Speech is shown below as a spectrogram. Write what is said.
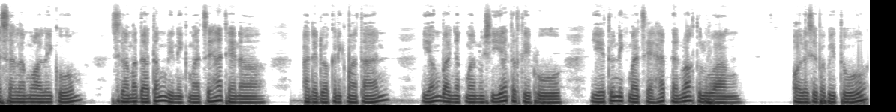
Assalamualaikum, selamat datang di Nikmat Sehat Channel. Ada dua kenikmatan yang banyak manusia tertipu, yaitu nikmat sehat dan waktu luang. Oleh sebab itu,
